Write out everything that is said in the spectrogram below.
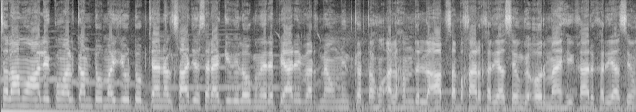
असलम welcome to my YouTube channel Sajid Sarai की व्लॉग मेरे प्यारे वर्द, में उम्मीद करता हूँ, अल्हम्दुलिल्लाह, आप सब खैर खरिया से होंगे और मैं ही खैर खरिया से हूँ।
